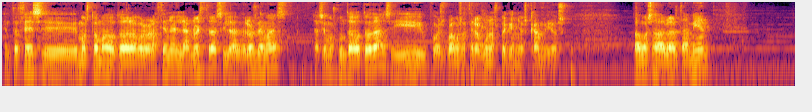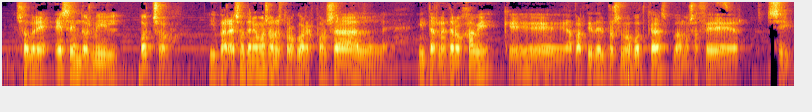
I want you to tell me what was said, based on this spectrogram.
Entonces eh, hemos tomado todas las valoraciones, las nuestras y las de los demás, las hemos juntado todas y pues vamos a hacer algunos pequeños cambios. Vamos a hablar también sobre Essen 2008 y para eso tenemos a nuestro corresponsal internetero Javi que eh, a partir del próximo podcast vamos a hacer Sí.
